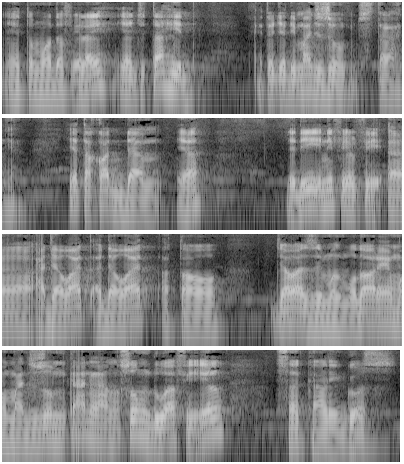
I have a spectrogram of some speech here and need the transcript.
yaitu mudaf ilaih ya jutahid itu jadi majzum setelahnya. Ya takodam ya jadi ini fi'il fi, uh, adawat adawat atau jawazimul mudhari yang memajzumkan langsung dua fi'il sekaligus.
